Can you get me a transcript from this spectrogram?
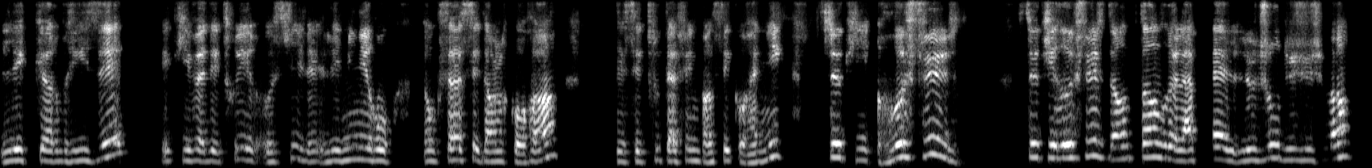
les cœurs brisés et qui va détruire aussi les, minéraux? Donc ça, c'est dans le Coran, et c'est tout à fait une pensée coranique. Ceux qui refusent, ceux qui refusent d'entendre l'appel le jour du jugement,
